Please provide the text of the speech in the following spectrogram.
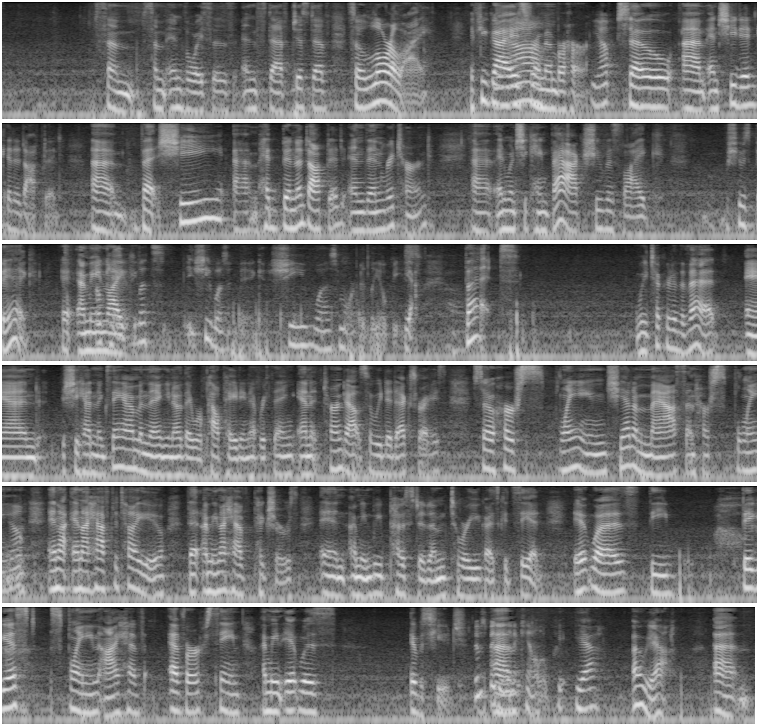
some some invoices and stuff, just of so Lorelei, if you guys Yeah. remember her. Yep. So, um, and she did get adopted, um, but she um, had been adopted and then returned, uh, and when she came back, she was like, she was big. I I mean, Okay, like let's. She wasn't big. She was morbidly obese. Yeah. But we took her to the vet and she had an exam and then you know they were palpating everything and it turned out so we did x-rays so her spleen she had a mass in her spleen Yep. and I and I have to tell you that I mean I have pictures and I mean we posted them to where you guys could see it it was the oh, biggest spleen I have ever seen I mean it was it was huge It was bigger than Um, a cantaloupe. yeah. Oh yeah. Um,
